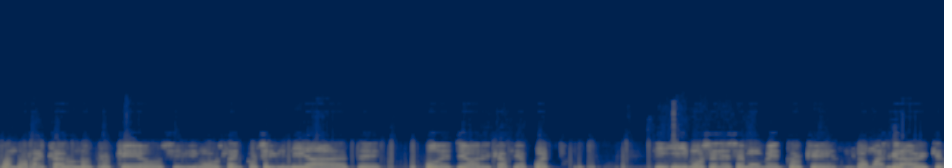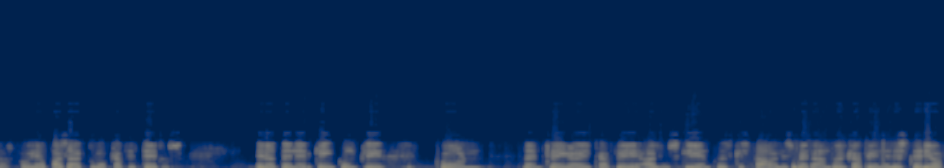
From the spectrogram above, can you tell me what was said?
cuando arrancaron los bloqueos y vimos la imposibilidad de poder llevar el café a puerto. Dijimos en ese momento que lo más grave que nos podía pasar como cafeteros era tener que incumplir con la entrega del café a los clientes que estaban esperando el café en el exterior.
